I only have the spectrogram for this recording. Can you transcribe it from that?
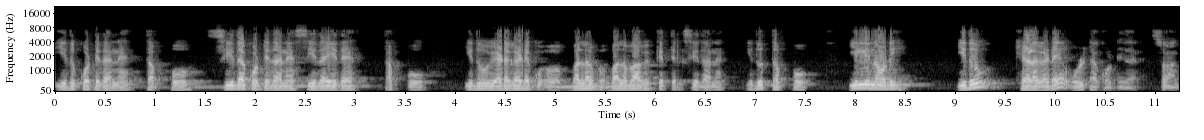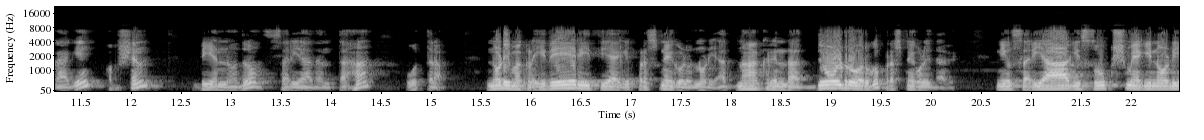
ಇದು ಕೊಟ್ಟಿದ್ದಾನೆ, ತಪ್ಪು. ಸೀದಾ ಕೊಟ್ಟಿದ್ದಾನೆ, ಸೀದಾ ಇದೆ, ತಪ್ಪು. ಇದು ಎಡಗಡೆ ಬಲ, ಬಲಭಾಗಕ್ಕೆ ತಿರುಗಿಸಿದ್ದಾನೆ, ಇದು ತಪ್ಪು. ಇಲ್ಲಿ ನೋಡಿ, ಇದು ಕೆಳಗಡೆ ಉಲ್ಟಾ ಕೊಟ್ಟಿದ್ದಾನೆ. ಸೊ ಹಾಗಾಗಿ ಆಪ್ಷನ್ ಡಿ ಅನ್ನೋದು ಸರಿಯಾದಂತಹ ಉತ್ತರ. ನೋಡಿ ಮಕ್ಕಳು, ಇದೇ ರೀತಿಯಾಗಿ ಪ್ರಶ್ನೆಗಳು ನೋಡಿ, ಹದಿನಾಲ್ಕರಿಂದ ಹದಿನೇಳರವರೆಗೂ ಪ್ರಶ್ನೆಗಳು ಇದ್ದಾವೆ ನೀವು ಸರಿಯಾಗಿ ಸೂಕ್ಷ್ಮವಾಗಿ ನೋಡಿ,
